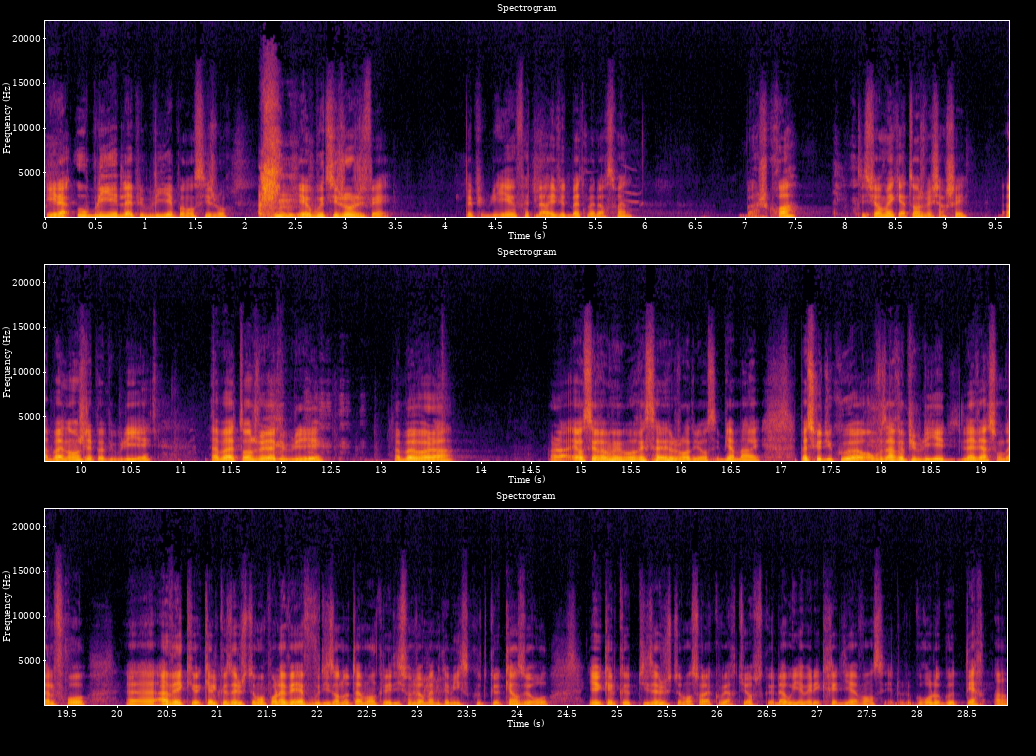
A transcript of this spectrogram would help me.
Il a oublié de la publier pendant 6 jours. Et au bout de 6 jours, j'ai fait T'as publié, au fait, la review de Batman Earth One? Bah, je crois. T'es sûr, mec? Attends, je vais chercher. Ah bah non, je l'ai pas publié. Ah bah attends, je vais la publier. Ah bah voilà. Voilà, et on s'est remémoré ça aujourd'hui, on s'est bien marré. Parce que du coup, euh, on vous a republié la version d'Alfro euh, avec quelques ajustements pour la VF, vous disant notamment que l'édition d'Urban Comics coûte que 15 euros. Il y a eu quelques petits ajustements sur la couverture, parce que là où il y avait les crédits avant, c'est le, gros logo Terre 1.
